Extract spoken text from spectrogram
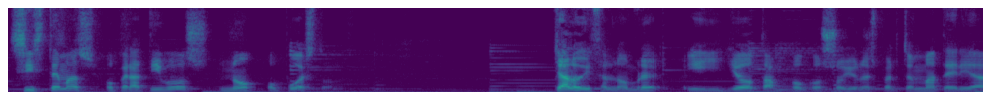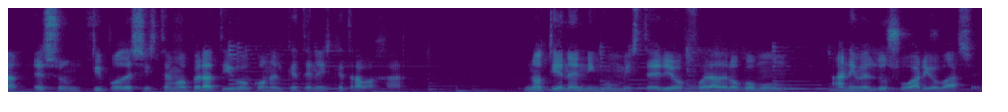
Sistemas operativos no opuestos. Ya lo dice el nombre y yo tampoco soy un experto en materia, es un tipo de sistema operativo con el que tenéis que trabajar. No tiene ningún misterio fuera de lo común a nivel de usuario base.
